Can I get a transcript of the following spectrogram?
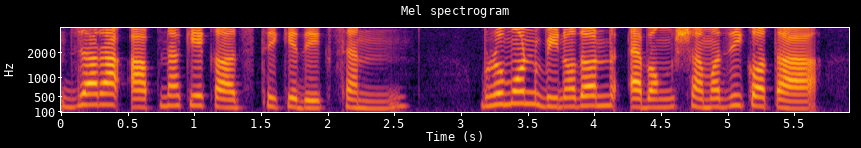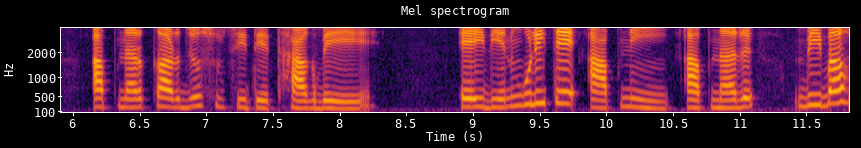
যারা আপনাকে কাজ থেকে দেখছেন। ভ্রমণ বিনোদন এবং সামাজিকতা আপনার কার্যসূচিতে থাকবে। এই দিনগুলিতে আপনি আপনার বিবাহ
